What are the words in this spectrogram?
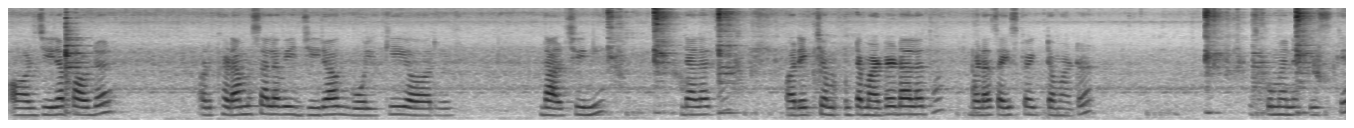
और जीरा पाउडर और खड़ा मसाला वही जीरा, गोलकी और दालचीनी डाला था और एक टमाटर डाला था। बड़ा साइज़ का एक टमाटर। इसको मैंने पीस के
